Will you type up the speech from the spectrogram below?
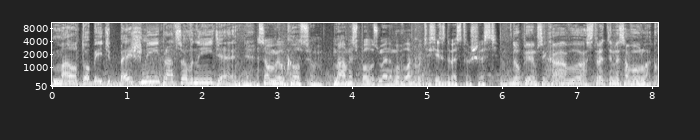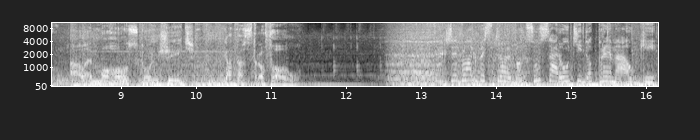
Mal to byť bežný pracovný deň. Som Will Colson. Máme spolu zmenu vo vlaku 1206. Dopijem si kávu a stretneme sa vo vlaku. Ale mohol skončiť katastrofou. Takže vlak bez trojvodcu sa rúti do premávky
